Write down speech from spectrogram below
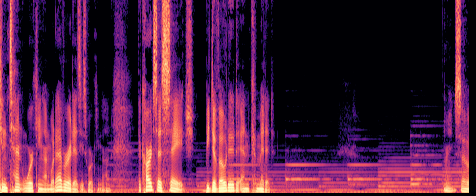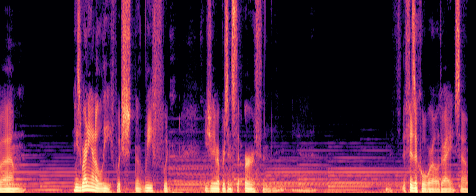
content working on whatever it is he's working on. The card says sage, be devoted and committed. So um, he's writing on a leaf, which the leaf would usually represents the earth and the physical world, right? So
